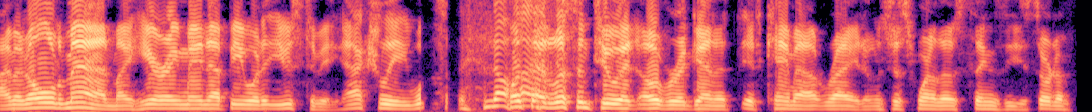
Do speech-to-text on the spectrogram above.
I'm an old man. My hearing may not be what it used to be. Actually, once, No, once I- I listened to it over again, it, it came out right. It was just one of those things that you sort of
